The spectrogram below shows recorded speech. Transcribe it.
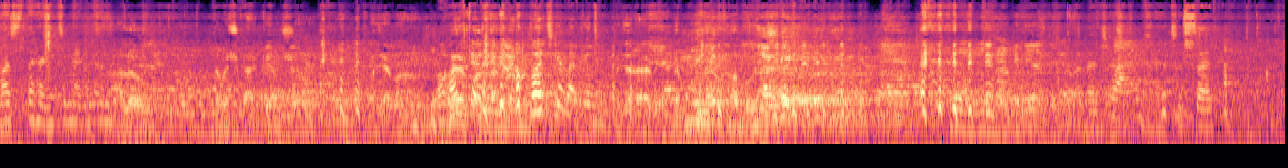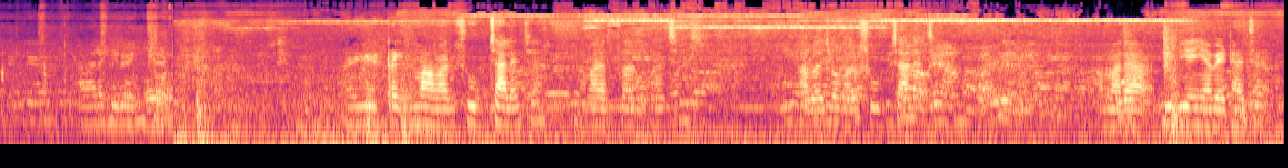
મસ્ત હેન્ડસમ હેન્ડસમ હેલો નમસ્કાર કેમ છો? મજામાં? અમારા હિરોઈન છે. એ ટ્રેનમાં અમારું શૂટ ચાલે છે. અમારા સર ઊભા છે. આ બાજુ અમારું શૂટ ચાલે છે. અમારા દીદી અહીંયા બેઠા છે.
